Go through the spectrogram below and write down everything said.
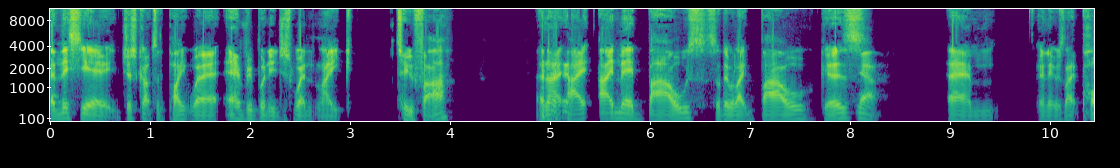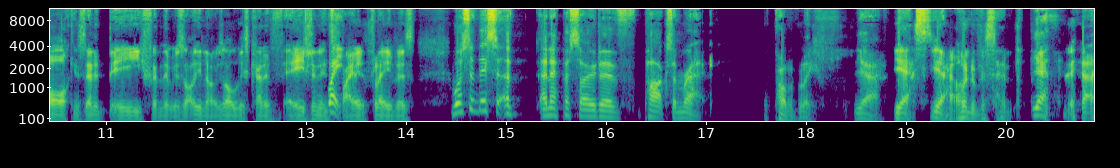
And this year, it just got to the point where everybody just went like too far. And I, I, I made baos, so they were like burgers yeah um, and it was like pork instead of beef, and it was all you know, it was all these kind of Asian inspired flavors. wasn't this a, an episode of parks and rec Probably, yeah yes, yeah, hundred percent. yeah Yeah,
